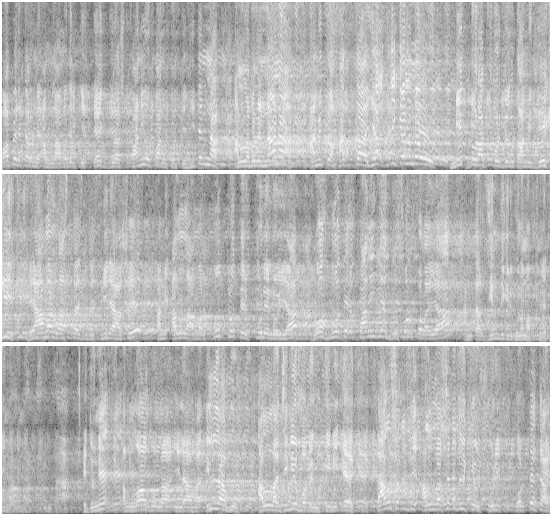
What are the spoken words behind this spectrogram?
পাপের কারণে আল্লাহ আমাদেরকে এক গ্লাস পানিও পান করতে দিতেন না। আল্লাহ বলে না না, আমি তো হাত্তা মাউত, মৃত্যুর পর্যন্ত আমি দেখি। এ আমার রাস্তায় যদি ফিরে আসে, আমি আল্লাহ আমার পুত্রতের কোলে লইয়া, রহমতের পানি দিয়ে গোসল করাইয়া, আমি তার জিন্দিগির গুণা মাফ করে দিই এই জন্য আল্লাহ ইলাহা ইল্লাহু, আল্লাহ যিনি হবেন, তিনি এক। কারোর সাথে যদি আল্লাহর সাথে যদি কেউ শরিক করতে চায়,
